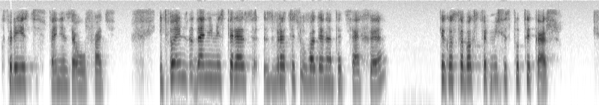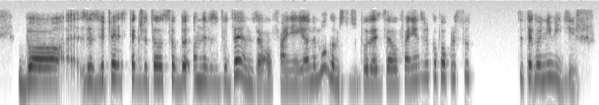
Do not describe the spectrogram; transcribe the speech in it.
której jesteś w stanie zaufać. I twoim zadaniem jest teraz zwracać uwagę na te cechy tych osobach, z którymi się spotykasz. Bo zazwyczaj jest tak, że te osoby, one wzbudzają zaufanie i one mogą wzbudzać zaufanie, tylko po prostu ty tego nie widzisz.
